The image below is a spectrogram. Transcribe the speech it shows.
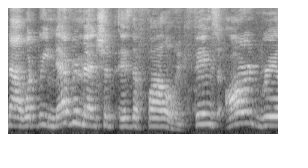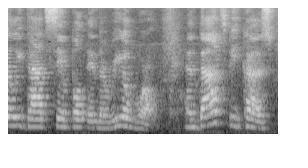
Now, what we never mentioned is the following. Things aren't really that simple in the real world. And that's because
